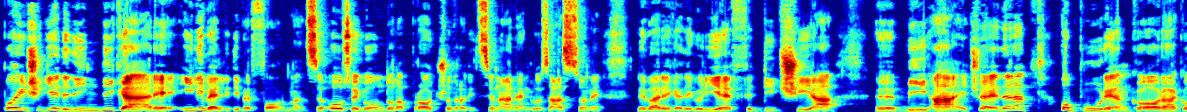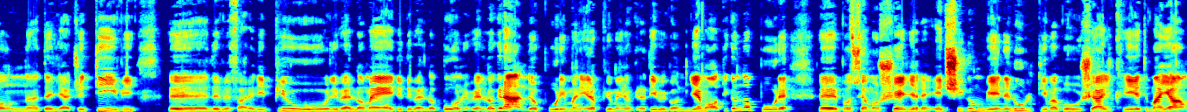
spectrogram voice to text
Poi ci chiede di indicare i livelli di performance, o secondo l'approccio tradizionale anglosassone, le varie categorie F, D, C, A, eh, B, A, eccetera, oppure ancora con degli aggettivi, eh, deve fare di più, livello medio, livello buono, livello grande, oppure in maniera più o meno creativa con gli emoticon, oppure eh, possiamo scegliere e ci conviene l'ultima voce, il create my own,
